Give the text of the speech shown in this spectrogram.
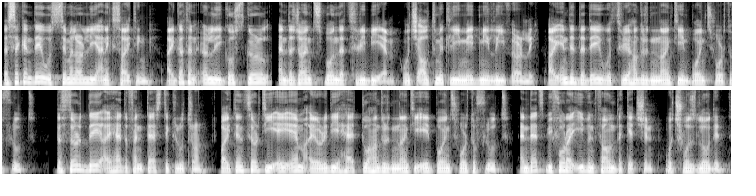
The second day was similarly unexciting. I got an early ghost girl and the giant spawned at 3pm, which ultimately made me leave early. I ended the day with 319 points worth of loot. The third day I had a fantastic loot run. By 10.30 am I already had 298 points worth of loot. And that's before I even found the kitchen, which was loaded.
